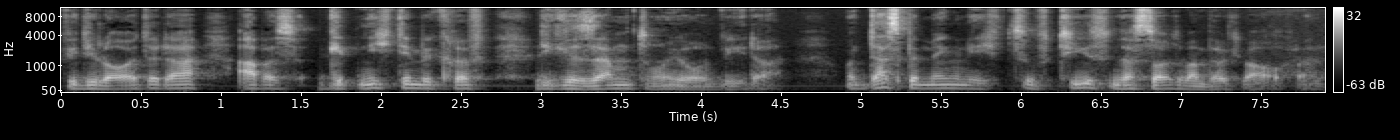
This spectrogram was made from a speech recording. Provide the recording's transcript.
für die Leute da. Aber es gibt nicht den Begriff die Gesamtunion wieder. Und das bemängle ich zutiefst und das sollte man wirklich mal aufhören.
